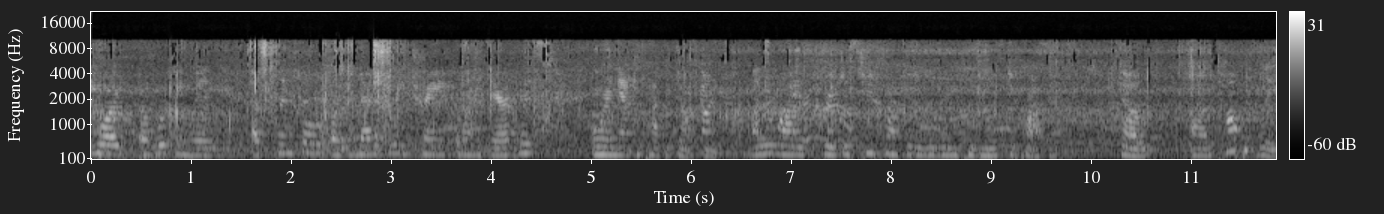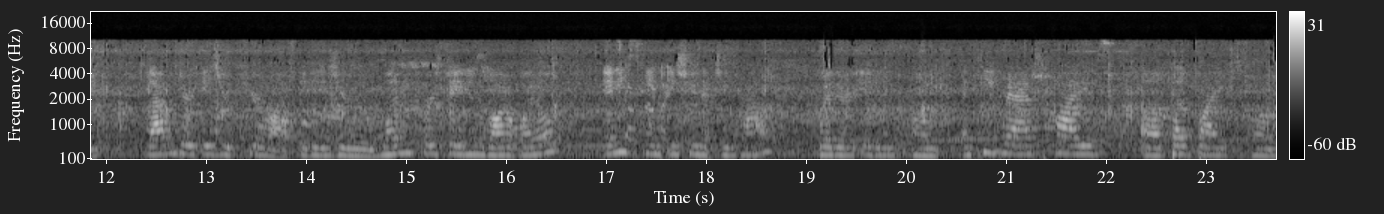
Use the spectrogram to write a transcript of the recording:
you are, are working with a clinical or medically trained aromatherapist or a naturopathic doctor. Otherwise, they're just too strong for the liver and kidneys to process. So, um, topically, lavender is your cure-all. It is your one first aid in the bottle oil. Any skin issue that you have, whether it is um, a heat rash, hives, uh, bug bite, um,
